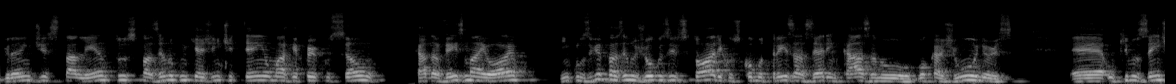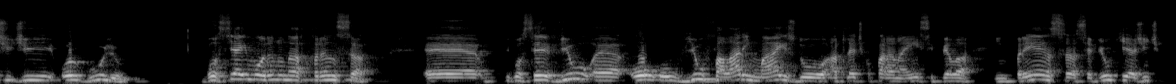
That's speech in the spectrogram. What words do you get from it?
grandes talentos, fazendo com que a gente tenha uma repercussão cada vez maior, inclusive fazendo jogos históricos como 3 a 0 em casa no Boca Juniors, é, o que nos enche de orgulho. Você aí morando na França, É, e você viu é, ou ouviu falarem mais do Atlético Paranaense pela imprensa? Você viu que a gente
